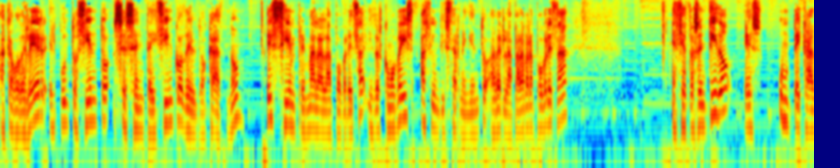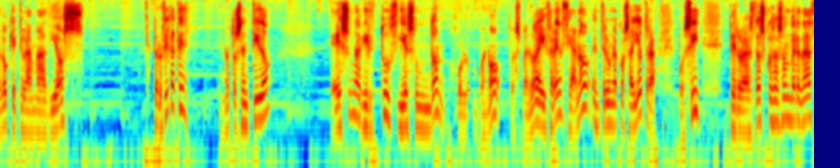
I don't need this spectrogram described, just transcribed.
acabo de leer el punto 165 del DOCAT, ¿no? Es siempre mala la pobreza, y entonces, como veis, hace un discernimiento. A ver, la palabra pobreza, en cierto sentido, es un pecado que clama a Dios. Pero fíjate, en otro sentido, es una virtud y es un don. Bueno, pues menuda diferencia, ¿no? Entre una cosa y otra. Pues sí, pero las dos cosas son verdad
